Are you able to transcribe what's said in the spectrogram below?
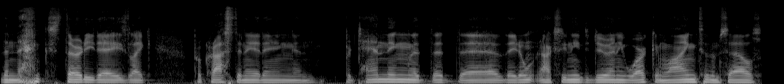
the next 30 days like procrastinating and pretending that that uh, they don't actually need to do any work and lying to themselves.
